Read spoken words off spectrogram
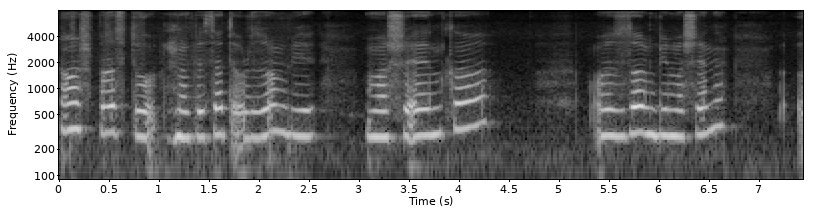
Аж просто написати ось зомбі машинка. Зомбі машина. Е,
